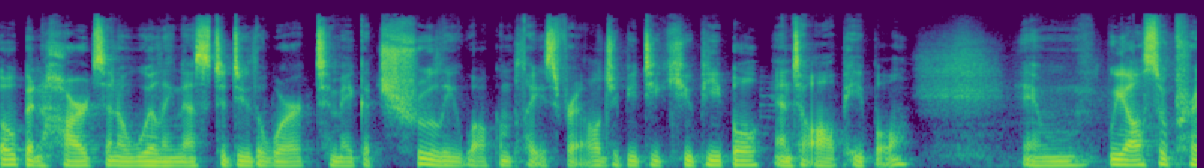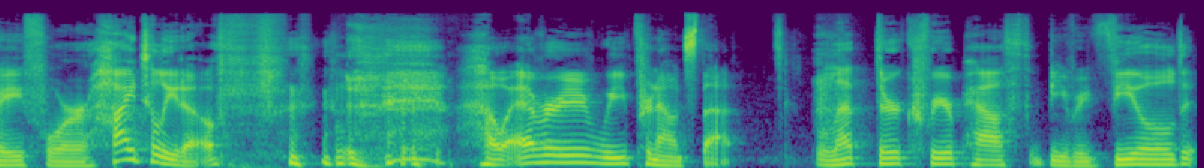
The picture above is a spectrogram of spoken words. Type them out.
open hearts, and a willingness to do the work to make a truly welcome place for LGBTQ people and to all people. And we also pray for Hi Toledo, however we pronounce that. Let their career path be revealed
